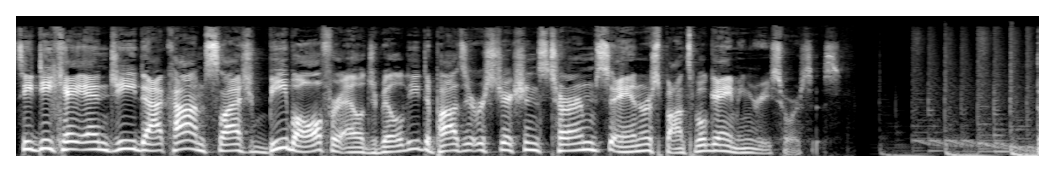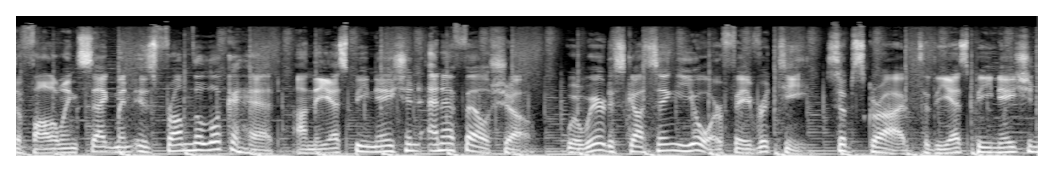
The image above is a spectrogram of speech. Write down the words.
See DKNG.com slash B ball for eligibility, deposit restrictions, terms, and responsible gaming resources. The following segment is from The Look Ahead on the SB Nation NFL Show, where we're discussing your favorite team. Subscribe to the SB Nation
